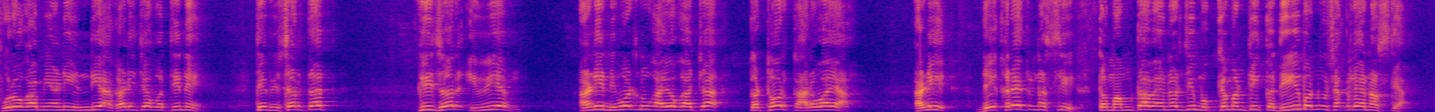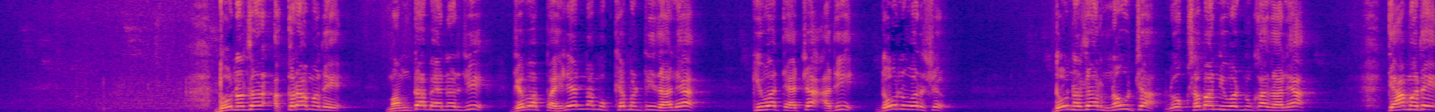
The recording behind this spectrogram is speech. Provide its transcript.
पुरोगामी आणि इंडिया आघाडीच्या वतीने ते विसरतात की जर ई व्ही एम आणि निवडणूक आयोगाच्या कठोर कारवाया आणि देखरेख नसती तर ममता बॅनर्जी मुख्यमंत्री कधीही बनू शकल्या नसत्या. दोन हजार अकरामध्ये ममता बॅनर्जी जेव्हा पहिल्यांदा मुख्यमंत्री झाल्या किंवा त्याच्या आधी दोन वर्ष दोन हजार नऊच्या लोकसभा निवडणुका झाल्या त्यामध्ये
